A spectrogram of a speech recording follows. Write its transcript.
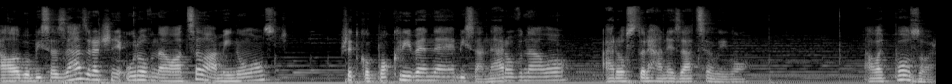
Alebo by sa zázračne urovnala celá minulosť, všetko pokrivené by sa narovnalo a roztrhané zacelilo. Ale pozor,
